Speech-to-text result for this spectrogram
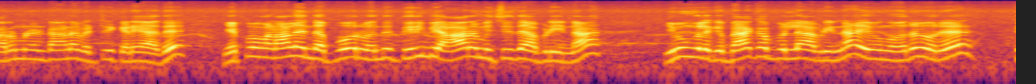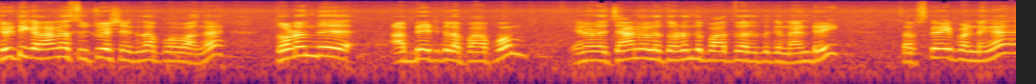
பர்மனெண்ட்டான வெற்றி கிடையாது. எப்போ வேணாலும் இந்த போர் வந்து திரும்பி ஆரம்பிச்சுது அப்படின்னா இவங்களுக்கு பேக்கப் இல்லை அப்படின்னா இவங்க ஒரு ஒரு கிரிட்டிக்கலான சுச்சுவேஷனுக்கு தான் போவாங்க. தொடர்ந்து அப்டேட்களை பார்ப்போம். என்னோடய சேனலை தொடர்ந்து பார்த்து வர்றதுக்கு நன்றி. சப்ஸ்கிரைப் பண்ணுங்கள்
